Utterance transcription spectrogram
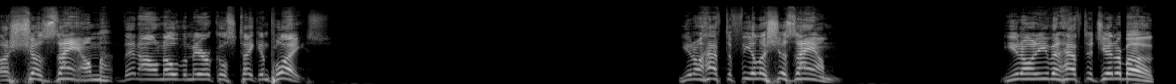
a shazam, then I'll know the miracle's taken place. You don't have to feel a shazam. You don't even have to jitterbug.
